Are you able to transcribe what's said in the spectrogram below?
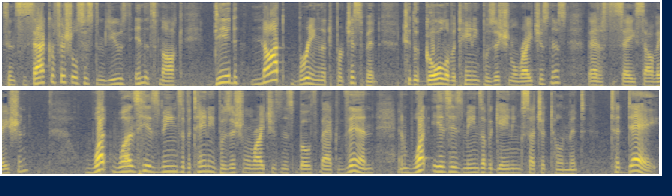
Since the sacrificial system used in the Tanakh did not bring the participant to the goal of attaining positional righteousness, that is to say, salvation, what was his means of attaining positional righteousness both back then, and what is his means of gaining such atonement today?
